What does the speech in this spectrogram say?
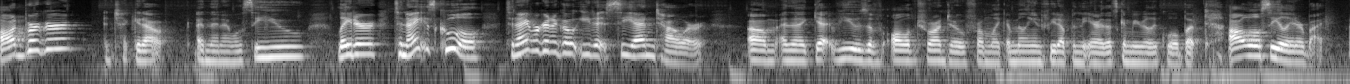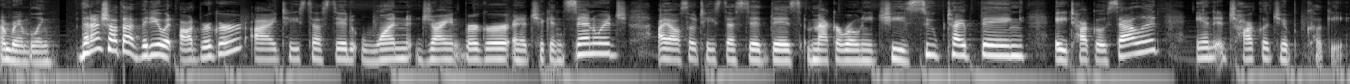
Odd Burger and check it out. And then I will see you later. Tonight is cool. Tonight we're gonna go eat at CN Tower um, and then get views of all of Toronto from like a million feet up in the air. That's gonna be really cool. But I will see you later. Bye. I'm rambling. Then I shot that video at Odd Burger. I taste tested one giant burger and a chicken sandwich. I also taste tested this macaroni cheese soup type thing, a taco salad, and a chocolate chip cookie.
